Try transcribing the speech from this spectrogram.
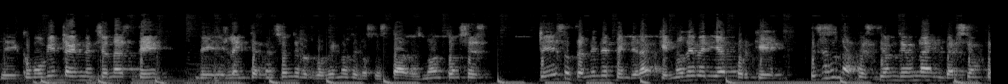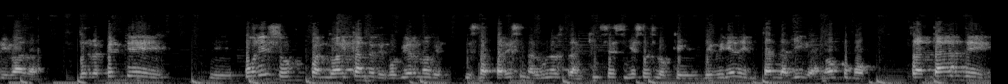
de, como bien también mencionaste, de la intervención de los gobiernos de los estados, ¿no? Entonces, de eso también dependerá, que no debería, porque pues es una cuestión de una inversión privada. De repente, eh, por eso, cuando hay cambio de gobierno, desaparecen algunas franquicias y eso es lo que debería de evitar la liga, ¿no? Como tratar de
